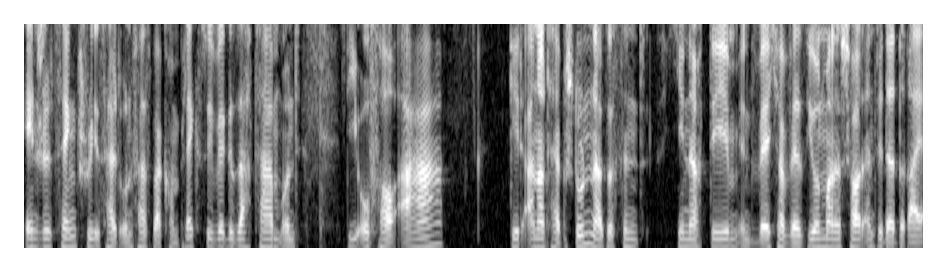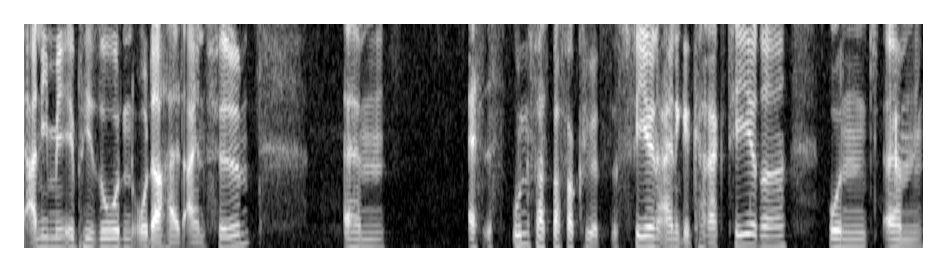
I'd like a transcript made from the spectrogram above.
Angel Sanctuary ist halt unfassbar komplex, wie wir gesagt haben. Und die OVA geht anderthalb Stunden. Also es sind, je nachdem, in welcher Version man es schaut, entweder drei Anime-Episoden oder halt ein Film. Ähm, es ist unfassbar verkürzt. Es fehlen einige Charaktere und ähm,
